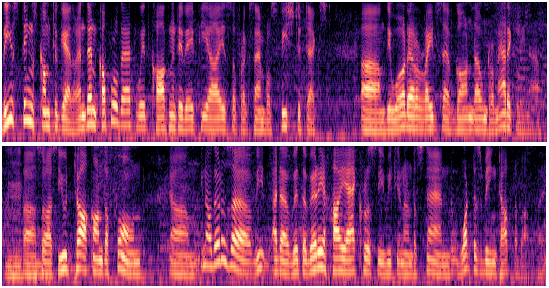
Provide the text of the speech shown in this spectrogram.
these things come together, and then couple that with cognitive APIs. So, for example, speech to text. Um, the word error rates have gone down dramatically now. Uh, so, as you talk on the phone, um, you know there is a, we, at a with a very high accuracy we can understand what is being talked about, right?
